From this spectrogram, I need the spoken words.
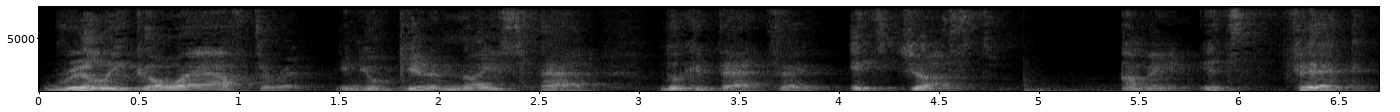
really go after it and you'll get a nice head. Look at that thing. It's just, I mean, it's thick.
